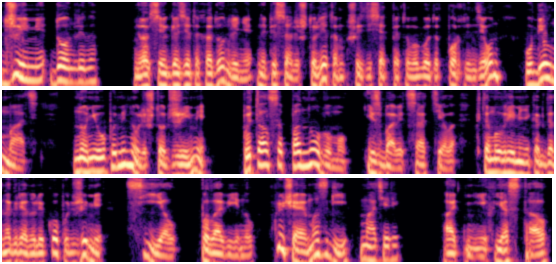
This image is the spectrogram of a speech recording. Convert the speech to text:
Джимми Донлина. Во всех газетах о Донлине написали, что летом 65 -го года в Портленде он убил мать, но не упомянули, что Джимми пытался по-новому избавиться от тела. К тому времени, когда нагрянули копы, Джимми съел половину, включая мозги матери. От них я стал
